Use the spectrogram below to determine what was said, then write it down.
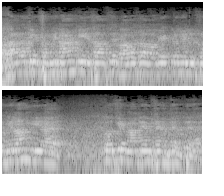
भारत के संविधान के हिसाब से बाबा साहब अंबेडकर ने जो संविधान दिया है तो उसके माध्यम से हम चलते हैं।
